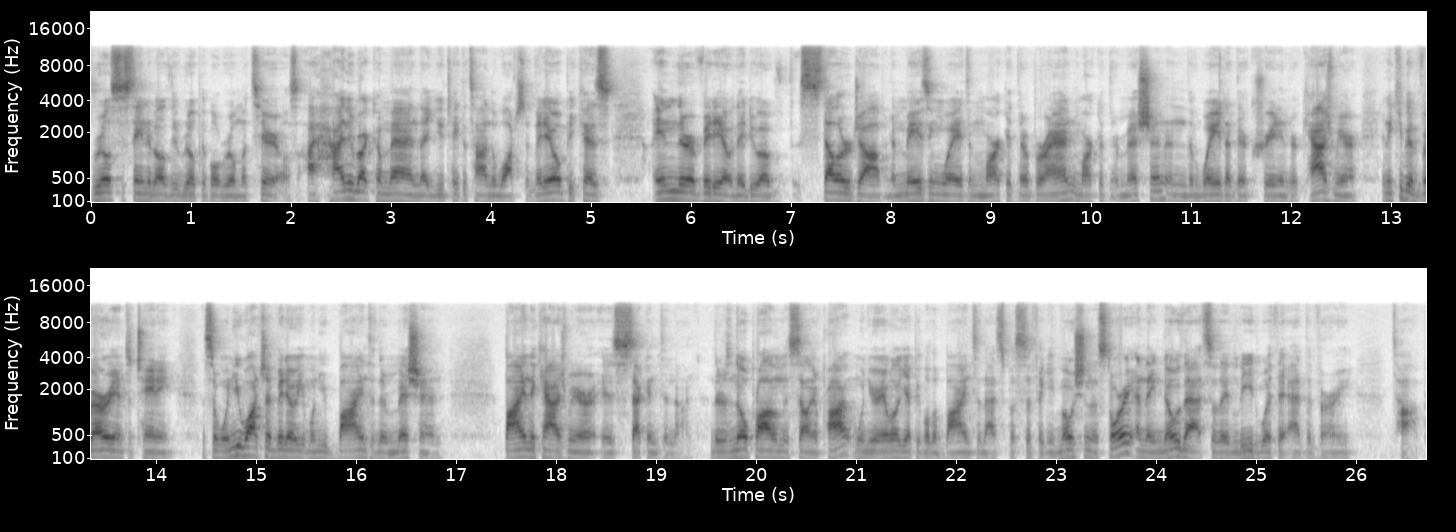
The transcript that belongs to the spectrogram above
real sustainability, real people, real materials. I highly recommend that you take the time to watch the video because in their video, they do a stellar job, an amazing way to market their brand, market their mission, and the way that they're creating their cashmere, and they keep it very entertaining. And so when you watch that video, when you buy into their mission, buying the cashmere is second to none. There's no problem in selling a product when you're able to get people to buy into that specific emotion and story and they know that so they lead with it at the very top.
